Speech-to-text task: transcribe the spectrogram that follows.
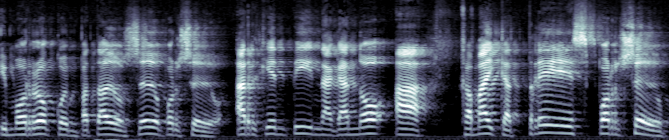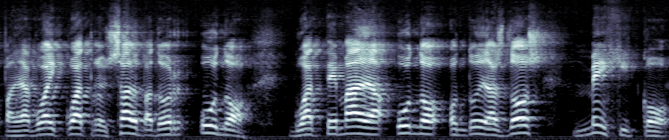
y Morocco empataron 0 por 0, Argentina ganó a Jamaica 3 por 0, Paraguay 4, El Salvador 1, Guatemala 1, Honduras 2, México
